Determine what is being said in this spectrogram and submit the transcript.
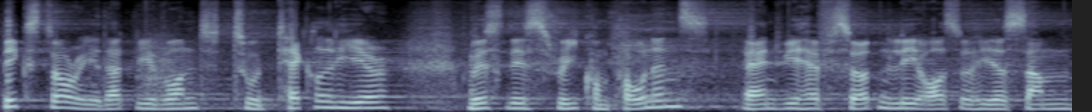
big story that we want to tackle here with these three components. And we have certainly also here some,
